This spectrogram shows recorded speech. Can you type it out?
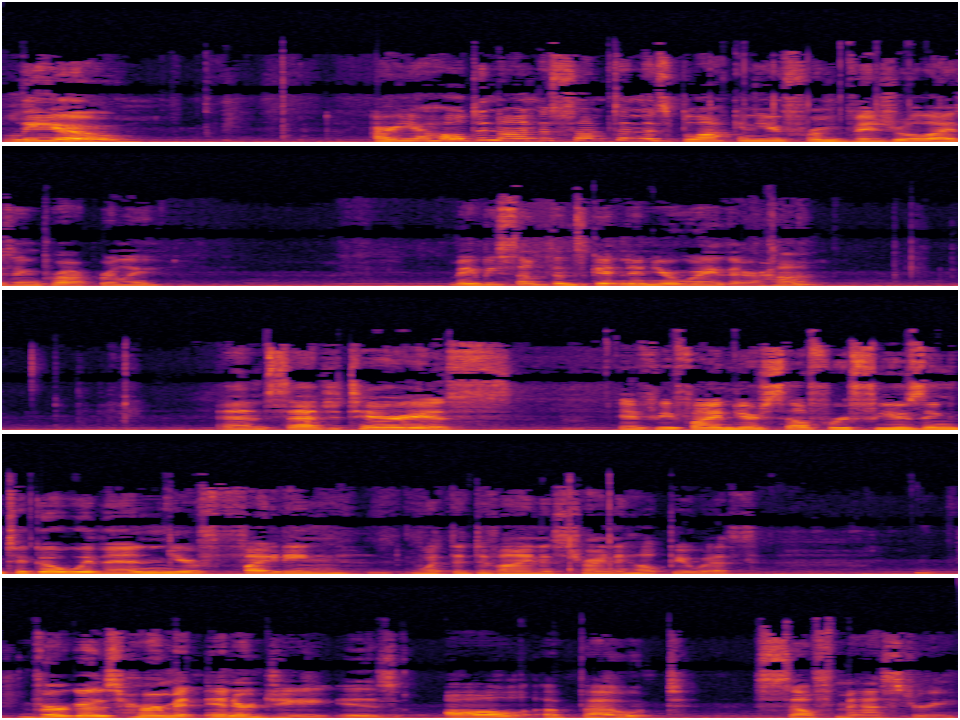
Leo, are you holding on to something that's blocking you from visualizing properly? Maybe something's getting in your way there, huh? And Sagittarius, if you find yourself refusing to go within, you're fighting what the divine is trying to help you with. Virgo's hermit energy is all about self-mastery.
